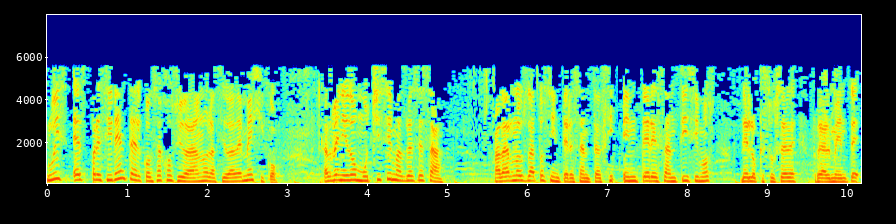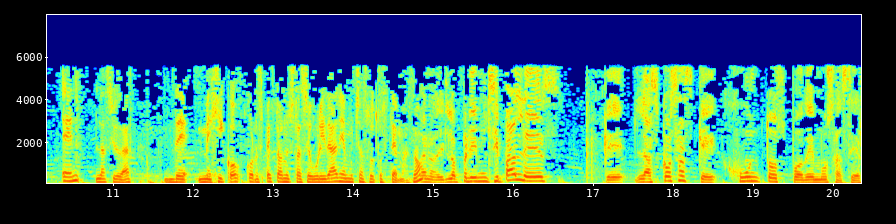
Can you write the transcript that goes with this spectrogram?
Luis es presidente del Consejo Ciudadano de la Ciudad de México. Has venido muchísimas veces a, a darnos datos interesantes, interesantísimos de lo que sucede realmente en la Ciudad de México con respecto a nuestra seguridad y a muchos otros temas, ¿no? Bueno, y lo principal es que las cosas que juntos podemos hacer,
